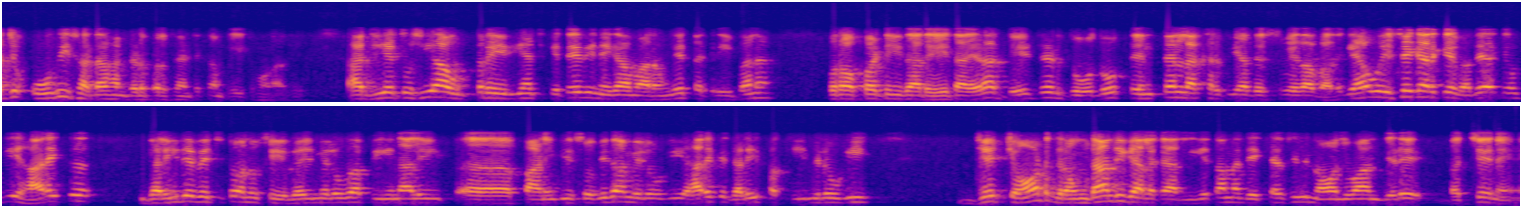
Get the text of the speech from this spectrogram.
ਅੱਜ ਉਹ ਵੀ ਸਾਡਾ 100% ਕੰਪਲੀਟ ਹੋਣਾ ਸੀ। ਅੱਜ ਜੇ ਤੁਸੀਂ ਆਊਟਰ ਏਰੀਆ 'ਚ ਕਿਤੇ ਵੀ ਨਿਗਾਹ ਮਾਰੋਗੇ, ਤਕਰੀਬਨ ਪ੍ਰਾਪਰਟੀ ਦਾ ਰੇਟ ਆ ਜਿਹੜਾ, ਡੇਢ ਡੇਢ, ਦੋ ਦੋ, ਤਿੰਨ ਤਿੰਨ ਲੱਖ ਰੁਪਇਆ ਦਿਸਵੇ ਦਾ ਵੱਧ ਗਿਆ। ਉਹ ਇਸੇ ਕਰਕੇ ਵਧਿਆ ਕਿਉਂਕਿ ਹਰ ਇੱਕ ਗਲੀ ਦੇ ਵਿੱਚ ਤੁਹਾਨੂੰ ਸੀਵਰੇਜ ਮਿਲੂਗਾ, ਪੀਣ ਵਾਲੀ ਪਾਣੀ ਦੀ ਸੁਵਿਧਾ ਮਿਲੂਗੀ, ਹਰ ਇੱਕ ਗਲੀ ਪੱਕੀ ਮਿਲੂਗੀ। ਜੇ 64 ਗਰਾਊਂਡਾਂ ਦੀ ਗੱਲ ਕਰ ਲਈਏ ਤਾਂ ਮੈਂ ਦੇਖਿਆ ਸੀ ਵੀ ਨੌਜਵਾਨ ਜਿਹੜੇ ਬੱਚੇ ਨੇ,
